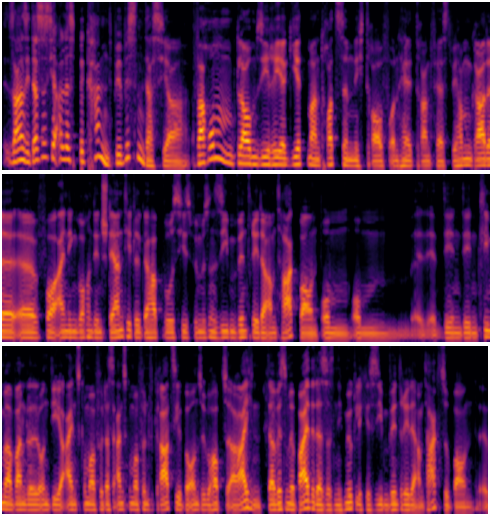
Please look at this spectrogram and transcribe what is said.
Sagen Sie, das ist ja alles bekannt. Wir wissen das ja. Warum, glauben Sie, reagiert man trotzdem nicht drauf und hält dran fest? Wir haben gerade äh, vor einigen Wochen den Sterntitel gehabt, wo es hieß, wir müssen sieben Windräder am Tag bauen, um, um äh, den, den Klimawandel und die 1, für das 1,5 Grad Ziel bei uns überhaupt zu erreichen. Da wissen wir beide, dass es nicht möglich ist, sieben Windräder am Tag zu bauen. Äh,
